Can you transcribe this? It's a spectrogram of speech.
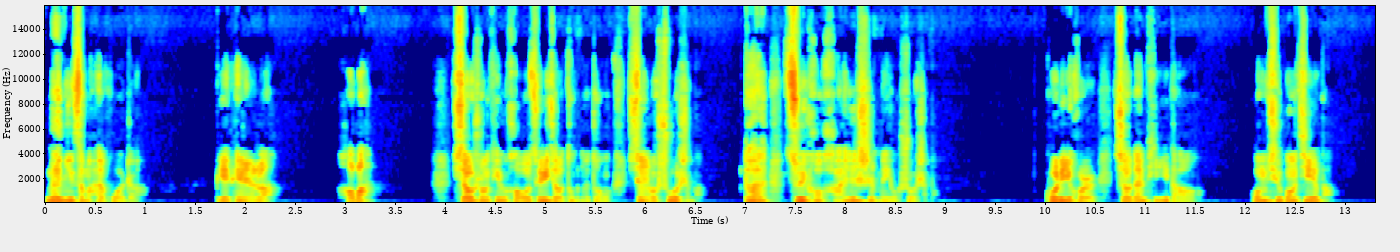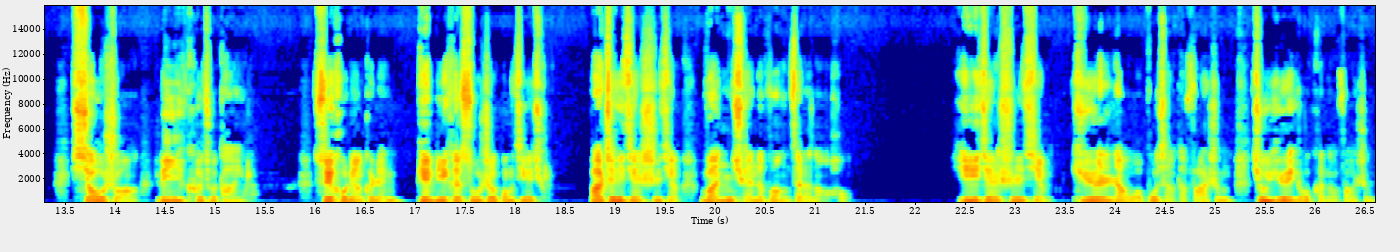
那你怎么还活着？别骗人了，好吧？”小爽听后嘴角动了动，想要说什么，但最后还是没有说什么。过了一会儿，小丹提议道：“我们去逛街吧。”小爽立刻就答应了。随后两个人便离开宿舍逛街去了，把这件事情完全的忘在了脑后。一件事情越让我不想它发生，就越有可能发生。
